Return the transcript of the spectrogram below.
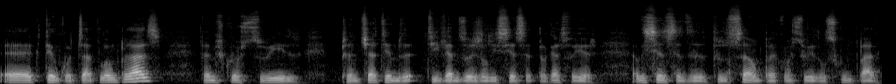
uh, que tem um contrato de longo prazo. Vamos construir Portanto, já temos, tivemos hoje a licença, por acaso foi hoje, a licença de produção para construir um segundo parque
